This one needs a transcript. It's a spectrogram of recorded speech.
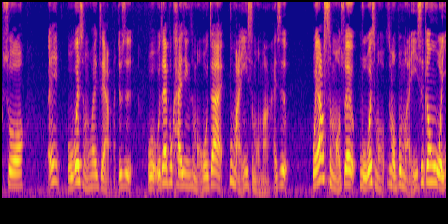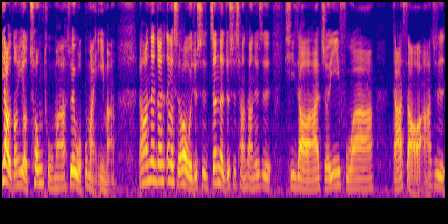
说：“诶，我为什么会这样？就是我我在不开心什么？我在不满意什么吗？还是？”我要什么？所以我为什么这么不满意？是跟我要的东西有冲突吗？所以我不满意吗？然后那段那个时候，我就是真的就是常常就是洗澡啊、折衣服啊、打扫啊，就是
